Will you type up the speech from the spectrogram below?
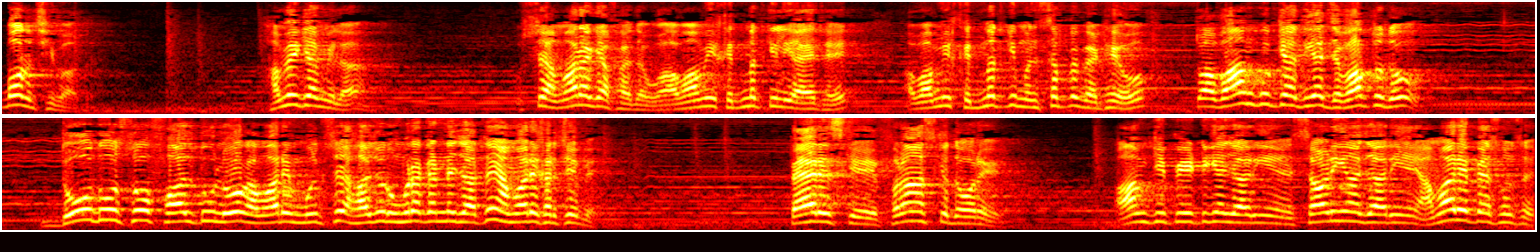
बहुत अच्छी बात है। हमें क्या मिला? उससे हमारा क्या फ़ायदा हुआ? अवामी खिदमत के लिए आए थे। अवामी खिदमत की मनसब पे बैठे हो तो अवाम को क्या दिया? जवाब तो दो। दो दो सौ फालतू लोग हमारे मुल्क से हज और उम्र करने जाते हैं हमारे खर्चे पे। पेरिस के, फ्रांस के दौरे। आम की पेटियाँ जा रही हैं, साड़ियाँ जा रही हैं, हमारे पैसों से।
